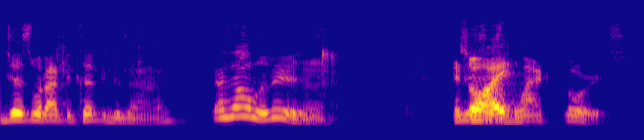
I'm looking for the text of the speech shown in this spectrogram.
just without the cookie design. That's all it is. Mhm. And So it's just I- black shorts.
